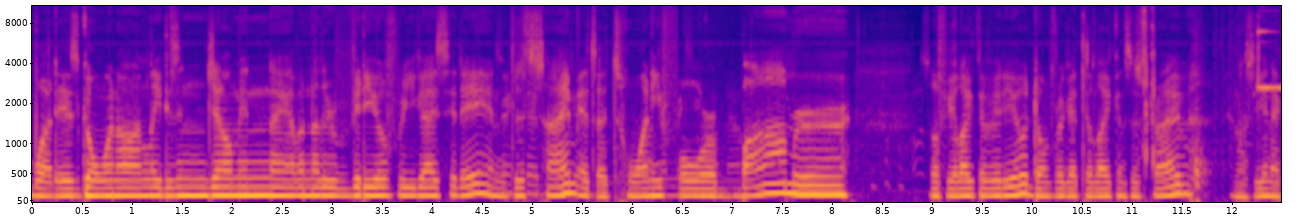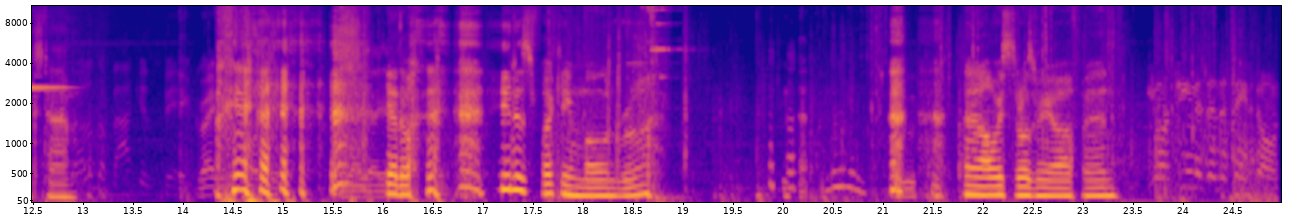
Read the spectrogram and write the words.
What is going on, ladies and gentlemen? I have another video for you guys today, and this time it's a 24 bomber. So if you like the video, don't forget to like and subscribe, and I'll see you next time. yeah, Yeah, the, he just fucking moaned, bro. That always throws me off, man. Your team is in the safe zone.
